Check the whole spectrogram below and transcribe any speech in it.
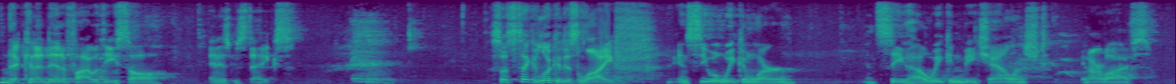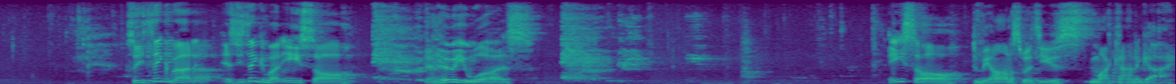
that can identify with Esau and his mistakes. So let's take a look at his life and see what we can learn and see how we can be challenged in our lives. So you think about as you think about Esau and who he was. Esau, to be honest with you, is my kind of guy.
